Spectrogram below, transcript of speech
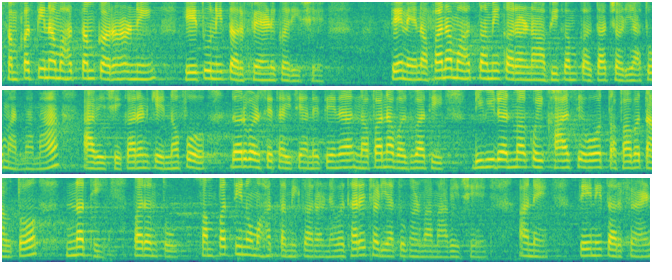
સંપત્તિના મહત્તમકરણની હેતુની તરફેણ કરી છે. તેને નફાના મહત્તમીકરણના અભિગમ કરતાં ચડિયાતું માનવામાં આવે છે. કારણ કે નફો દર વર્ષે થાય છે અને તેના નફાના વધવાથી ડિવિડન્ડમાં કોઈ ખાસ એવો તફાવત આવતો નથી. પરંતુ સંપત્તિનું મહત્તમીકરણને વધારે ચડિયાતું ગણવામાં આવે છે અને તેની તરફેણ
